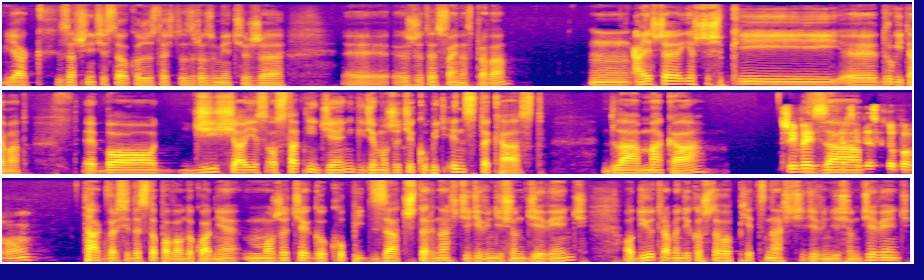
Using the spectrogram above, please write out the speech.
Jak zaczniecie z tego korzystać, to zrozumiecie, że, e, że to jest fajna sprawa. Mm, A jeszcze, jeszcze szybki e, drugi temat, E, bo dzisiaj jest ostatni dzień, gdzie możecie kupić Instacast dla Maca Czyli weź Za- wersję desktopową. tak, wersję desktopową, dokładnie. Możecie go kupić za 14,99. Od jutra będzie kosztował 15,99.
